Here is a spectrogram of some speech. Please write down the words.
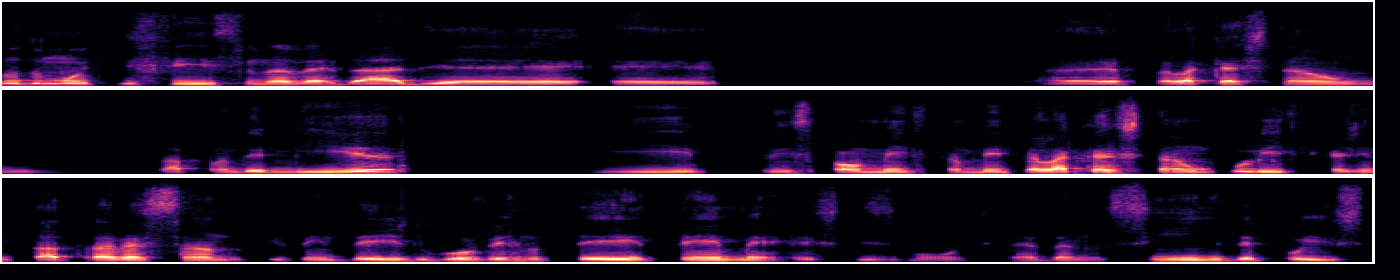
Tudo muito difícil, na verdade, é, é, é pela questão da pandemia e principalmente também pela questão política que a gente está atravessando, que vem desde o governo Temer, esse desmonte né, da Ancine, depois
